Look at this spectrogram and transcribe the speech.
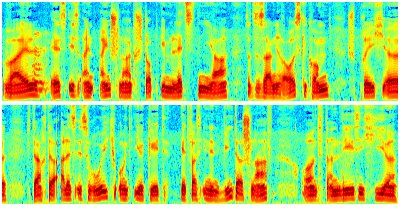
weil hm. es ist ein Einschlagstopp im letzten Jahr sozusagen rausgekommen. Sprich, äh, ich dachte, alles ist ruhig und ihr geht etwas in den Winterschlaf. Und dann lese ich hier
